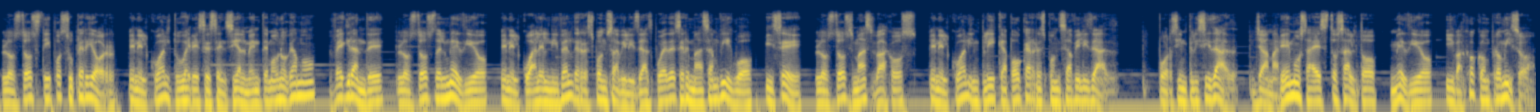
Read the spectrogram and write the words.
los dos tipos superior, en el cual tú eres esencialmente monógamo, B grande, los dos del medio, en el cual el nivel de responsabilidad puede ser más ambiguo, y C, los dos más bajos, en el cual implica poca responsabilidad. Por simplicidad, llamaremos a estos alto, medio, y bajo compromiso.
